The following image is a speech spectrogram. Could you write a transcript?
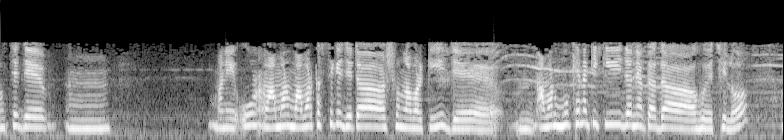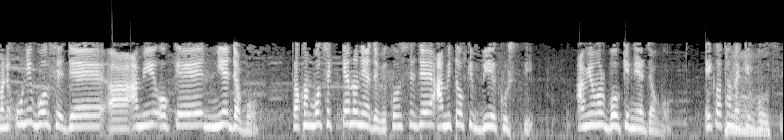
হচ্ছে যে মানে আমার মামার কাছ থেকে যেটা শুনলাম আর কি যে আমার মুখে নাকি কি জানি একটা হয়েছিল। মানে উনি বলছে যে আমি ওকে নিয়ে যাব। তখন বলছে কেন নিয়ে যাবে? বলছে যে আমি তো ওকে বিয়ে করছি। আমি আমার বউকে নিয়ে যাব। এই কথা নাকি বলছে।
